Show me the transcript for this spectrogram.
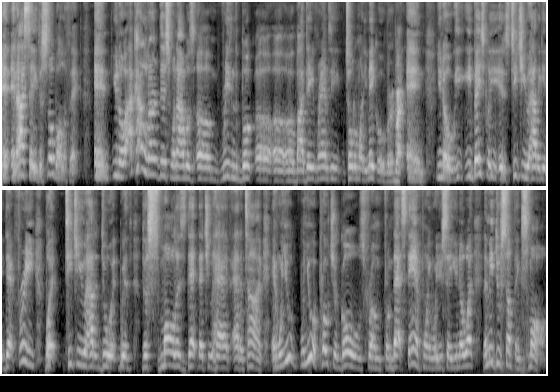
and, and I say the snowball effect. And you know, I kind of learned this when I was um, reading the book uh, uh, uh, by Dave Ramsey, Total Money Makeover. Right. And you know, he, he basically is teaching you how to get debt free, but teaching you how to do it with the smallest debt that you have at a time. And when you when you approach your goals from from that standpoint, where you say, you know what, let me do something small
